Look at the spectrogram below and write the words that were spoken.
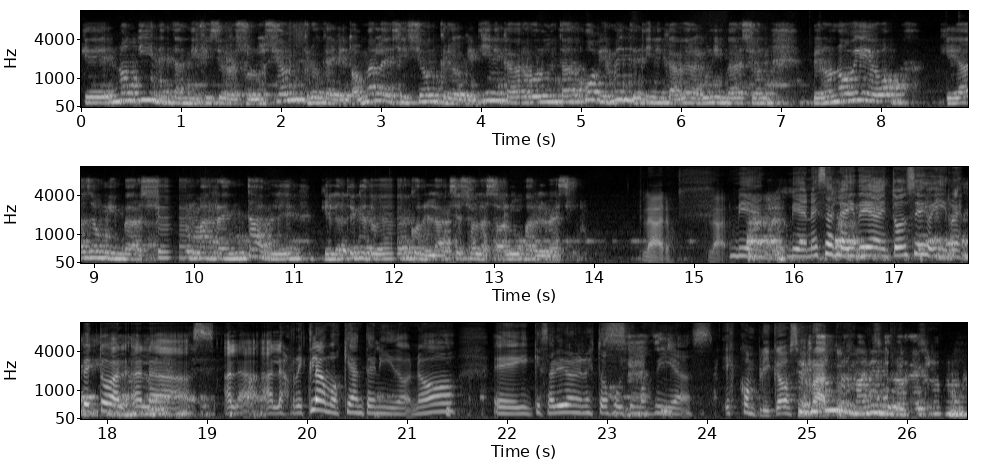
que no tiene tan difícil resolución, creo que hay que tomar la decisión, creo que tiene que haber voluntad, obviamente tiene que haber alguna inversión, pero no veo que haya una inversión más rentable que la tenga que ver con el acceso a la salud para el vecino. Claro. Claro. Bien, bien, esa es la idea. Entonces, y respecto a, a, las, a, la, a los reclamos que han tenido, ¿no? Eh, que salieron en estos últimos días. Es complicado hace es rato. Son permanentes los reclamos.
